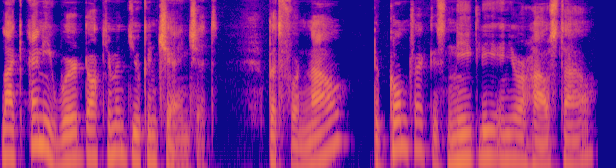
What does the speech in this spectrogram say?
Like any Word document, you can change it. But for now, the contract is neatly in your house style,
